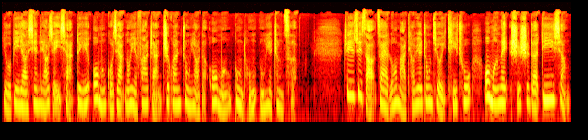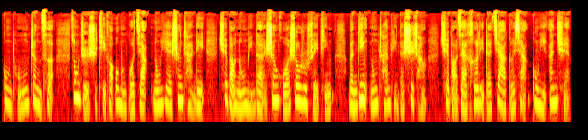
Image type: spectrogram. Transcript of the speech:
有必要先了解一下对于欧盟国家农业发展至关重要的欧盟共同农业政策。这一最早在罗马条约中就已提出，欧盟内实施的第一项共同政策，宗旨是提高欧盟国家农业生产力，确保农民的生活收入水平，稳定农产品的市场，确保在合理的价格下供应安全。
